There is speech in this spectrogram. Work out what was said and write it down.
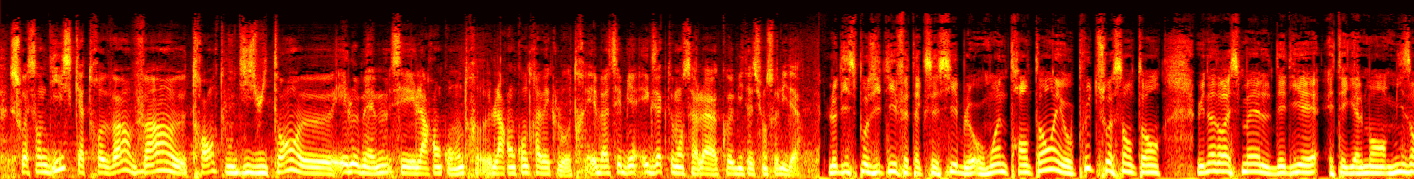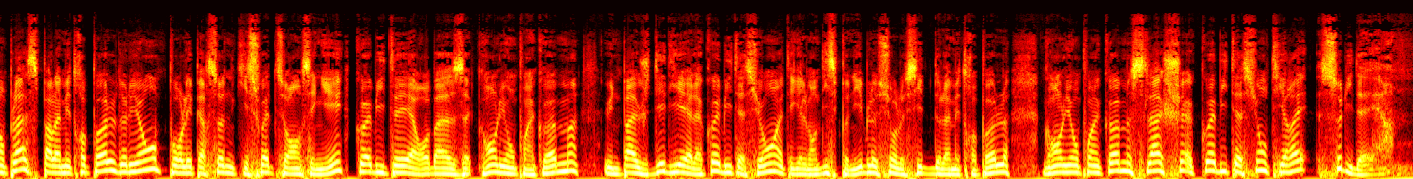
70, 80, 20, 30 ou 18 ans euh, est le même. C'est la rencontre, la rencontre avec l'autre. Et ben c'est bien exactement ça la cohabitation solidaire. Le dispositif est accessible aux moins de 30 ans et aux plus de 60 ans. Une adresse mail dédiée est également mise en place par la métropole de Lyon pour les personnes qui souhaitent se renseigner. Une page dédiée à la cohabitation est également disponible sur le site de la métropole grandlyon.com slash cohabitation-solidaire.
